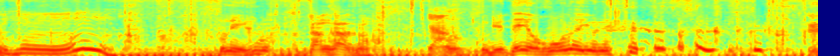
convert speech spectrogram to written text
อื้อหือตัวนี้คือจังคักเนาะ จัง อยู่เตะโอ้โหเลยอยู่นี่อื ม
